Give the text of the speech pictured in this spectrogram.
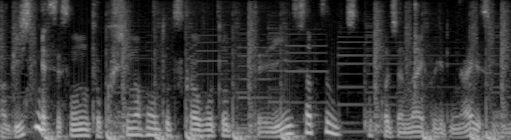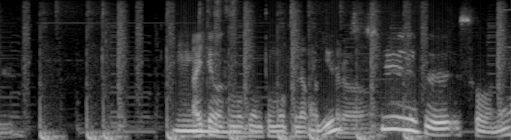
まあ、ビジネスでそんな特殊なフォント使うことって、印刷物とかじゃない限りないですよね。うん相手がそのフォント持ってなかまあったら。YouTube、そうね。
